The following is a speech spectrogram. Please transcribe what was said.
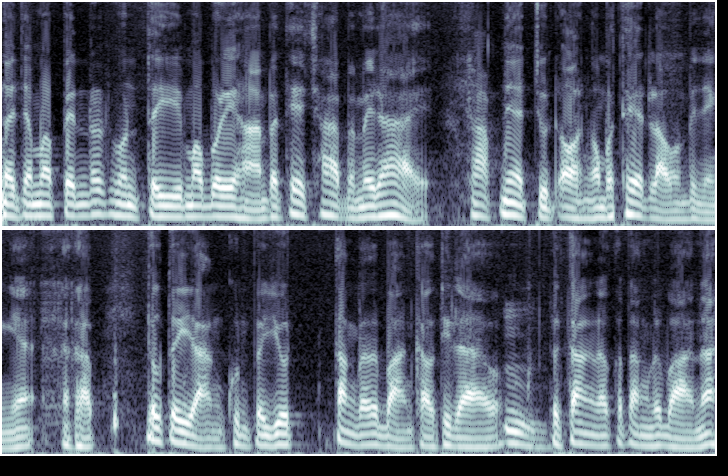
แต่จะมาเป็นรัฐมนตรีมาบริหารประเทศชาติมันไม่ได้ ครับ เนี่ยจุดอ่อนของประเทศเรามันเป็นอย่างเงี้ยนะครับ ยกตัวอย่างคุณประยุทธ์ ตั้งรัฐบาลคราวที่แล้วอืมเลือกตั้งแล้วก็ตั้งรัฐบาลนะ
